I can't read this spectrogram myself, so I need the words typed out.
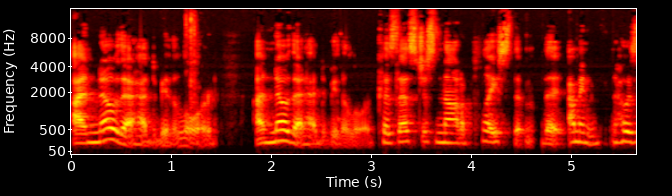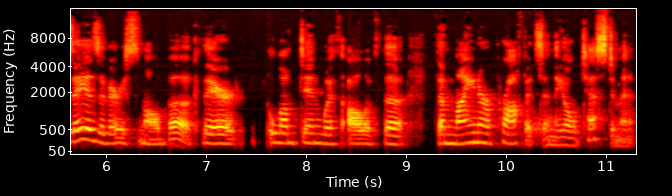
I know that had to be the Lord. I know that had to be the Lord because that's just not a place that that I mean Hosea is a very small book. They're lumped in with all of the the minor prophets in the Old Testament.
